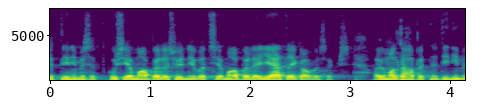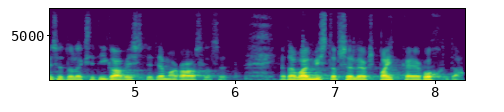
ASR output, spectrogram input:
et inimesed, kui siia maa peale sünnivad, siia maa peale ei jääda igaveseks. aga jumal tahab, et need inimesed oleksid igavesti tema kaaslased. ja ta valmistab selle jaoks paika ja kohta.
